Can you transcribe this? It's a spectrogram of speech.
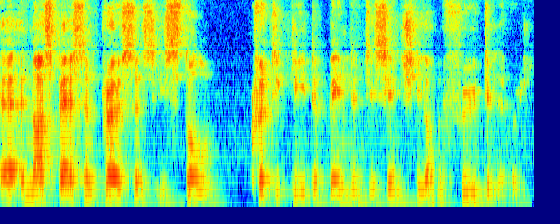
uh, Naspers and Prosus is still critically dependent essentially on food delivery.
